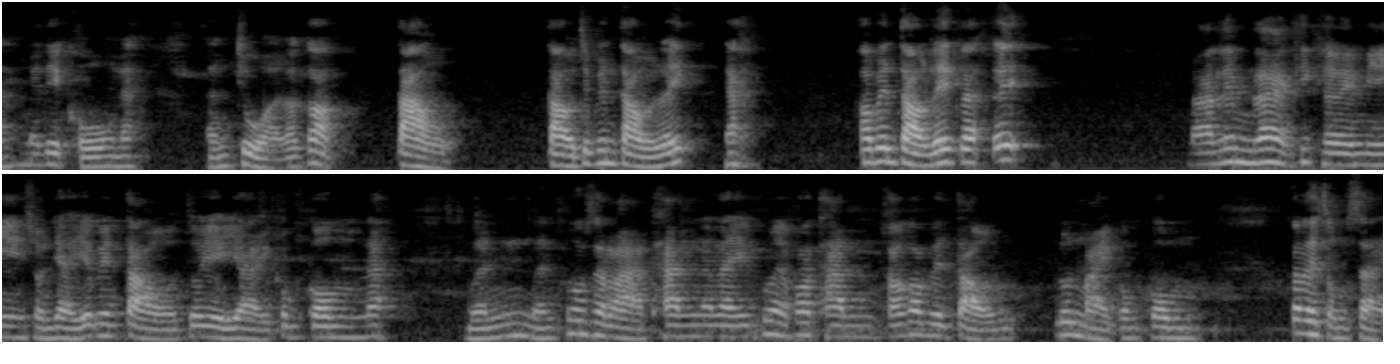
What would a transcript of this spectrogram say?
นะไม่ได้โค้งนะสันจั่วแล้วก็เต่า เต่าจะเป็นเต่าเล็กนะพอเป็นเต่าเล็กแล้วเอ้ยมาเล่มแรกที่เคยมีส่วนใหญ่จะเป็นเต่าตัวใหญ่ๆกลมๆนะเหมือนเหมือนพวกสลาดทันอะไรพวกพ่อทันเขาก็เป็นเต่ารุ่นใหม่กลมๆก็เลยสงสัย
